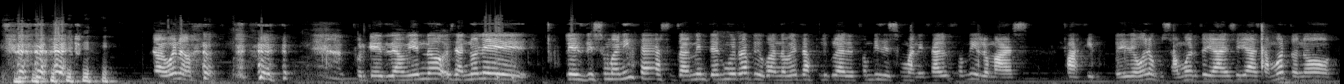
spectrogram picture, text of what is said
Pero bueno, porque también no, o sea, no le, les deshumanizas totalmente, es muy rápido cuando ves las películas de zombies, deshumanizar al zombie es lo más fácil. Y digo, bueno, pues ha muerto, ya ese ya está muerto, no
